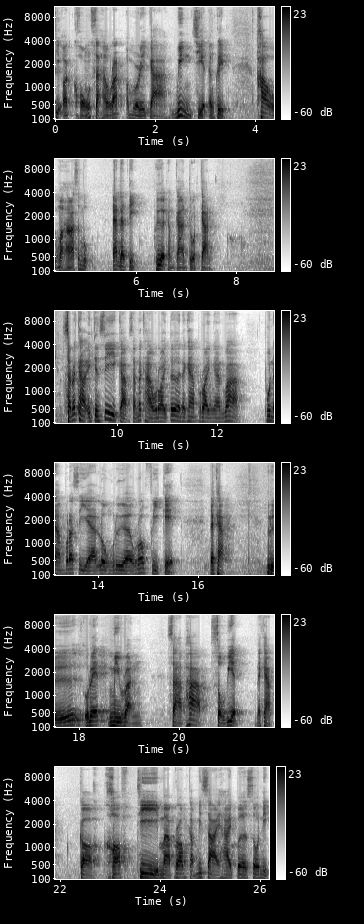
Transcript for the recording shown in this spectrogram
ติออตของสหรัฐอเมริกาวิ่งเฉียดอังกฤษ เข้ามหาสมุทรแอตแลนติกเพื่อทำการตรวจการ สำนักข่าวเอเจนซี่กับสำนักข่าวรอยเตอร์นะครับรายงานว่าผู้นำรัสเซียลงเรือรบฟรีเกตนะครับหรือเรดมิรันสหภาพโซเวียตนะครับกอคอฟที่มาพร้อมกับมิสไซล์ไฮเปอร์โซนิก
